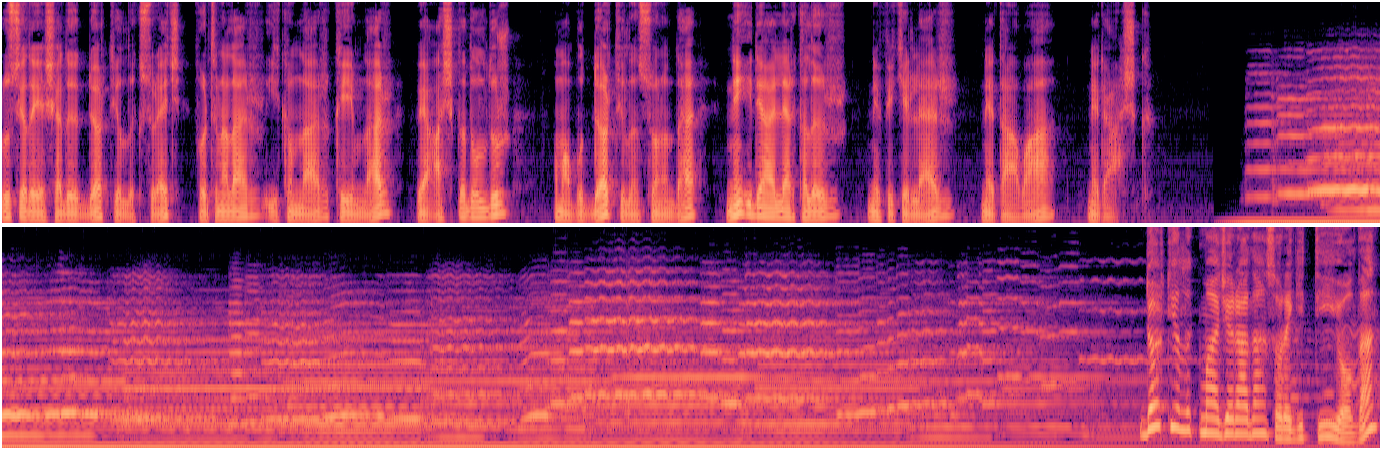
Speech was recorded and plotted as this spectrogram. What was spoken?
Rusya'da yaşadığı dört yıllık süreç fırtınalar, yıkımlar, kıyımlar ve aşkla doludur ama bu dört yılın sonunda ne idealler kalır, ne fikirler, ne dava, ne de aşk. Dört yıllık maceradan sonra gittiği yoldan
